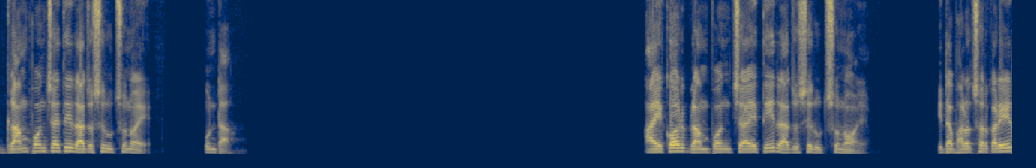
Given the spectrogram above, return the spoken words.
গ্রাম পঞ্চায়েতের রাজস্বের উৎস নয়, কোনটা? আয়কর গ্রাম পঞ্চায়েতের রাজস্বের উৎস নয়। এটা ভারত সরকারের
